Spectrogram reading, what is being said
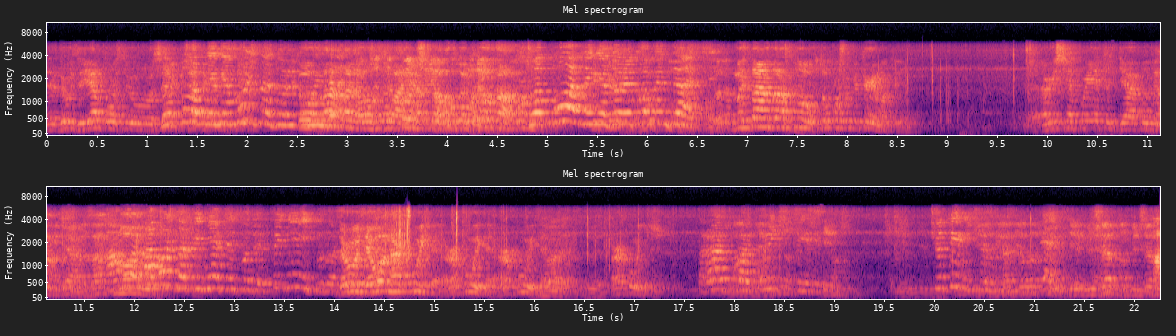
Е, Друзі, я просю... ще Доповнення можна до? Прошу. Доповнення до рекомендацій. Ми ставимо за основу. Хто прошу підтримати? Е, Рішення прийнято. Дякую. Дякую. А, мо- а можна підняти і подати? Підніміть, будь ласка. Друзі, вон рахуйте, рахуйте, рахуйте. Рахуйте. Раз, два, три, чотири. Чотири чоловіки. П'ять. Бюджетно, бюджетно.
